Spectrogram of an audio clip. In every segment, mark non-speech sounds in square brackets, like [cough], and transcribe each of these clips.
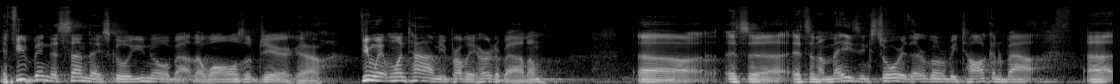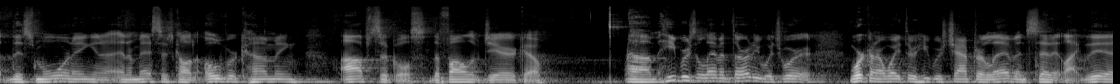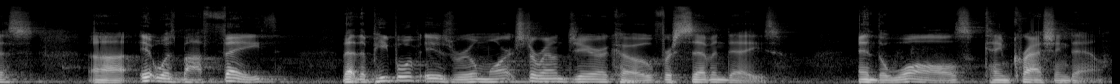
If you've been to Sunday school, you know about the walls of Jericho. If you went one time, you probably heard about them. Uh, it's, a, it's an amazing story that we're going to be talking about uh, this morning in a, in a, message called Overcoming Obstacles, the Fall of Jericho. Um, Hebrews 11.30, which we're working our way through Hebrews chapter 11, said it like this. Uh, it was by faith that the people of Israel marched around Jericho for seven days, and the walls came crashing down.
